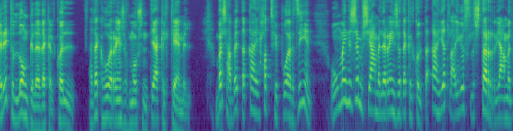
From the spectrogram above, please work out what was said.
ريتو ال range هذاك الكل هذاك هو ال range of motion تاعك الكامل. برشا عباد تلقاه يحط في poids رزين وما ينجمش يعمل ال range هذاك الكل. تلقاه يطلع يوصل شطر يعمل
